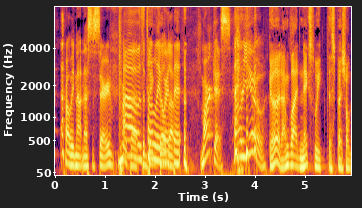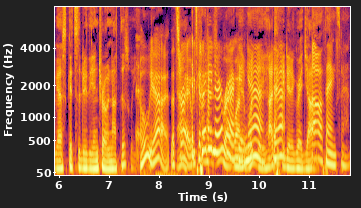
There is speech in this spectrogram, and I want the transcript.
probably not necessary. For Oh, the, it's the big totally worth build-up. it. Marcus, how are you? Good. I'm glad next week the special guest gets to do the intro, not this week. oh yeah, that's Yeah. right. It's we could have pretty had you write one. nerve-wracking. It Yeah, would be. I think yeah. you did a great job. Oh, thanks, man.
